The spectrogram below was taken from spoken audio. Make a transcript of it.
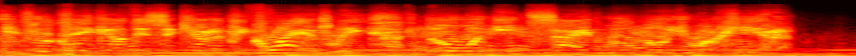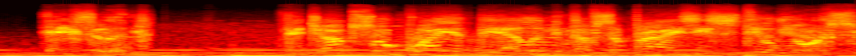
If you take out the security quietly, no one inside will know you are here. Excellent. A job so quiet, the element of surprise is still yours.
